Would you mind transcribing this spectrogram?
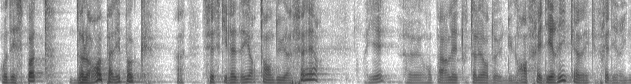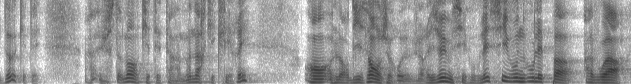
aux despotes de l'Europe à l'époque. C'est ce qu'il a d'ailleurs tendu à faire. Vous voyez, euh, on parlait tout à l'heure du grand Frédéric avec Frédéric II, qui était hein, justement qui était un monarque éclairé, en leur disant, je, je résume si vous voulez, si vous ne voulez pas avoir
